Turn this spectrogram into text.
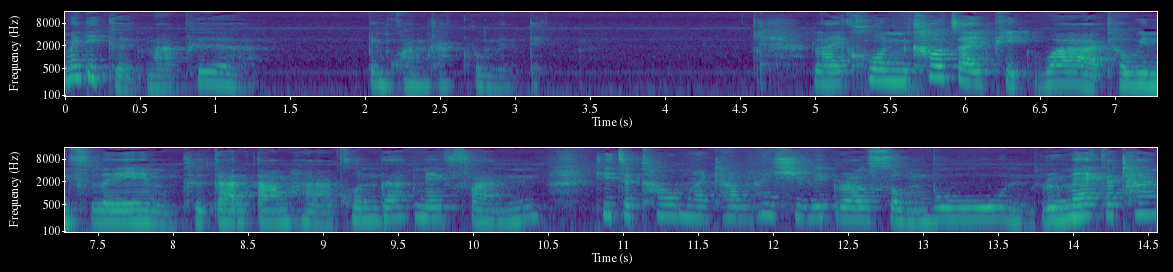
ไม่ได้เกิดมาเพื่อเป็นความรักโรแมนติก หลายคนเข้าใจผิดว่าทวินเฟลมคือการตามหาคนรักในฝัน ที่จะเข้ามาทำให้ชีวิตเราสมบูรณ์ หรือแม้กระทั่ง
